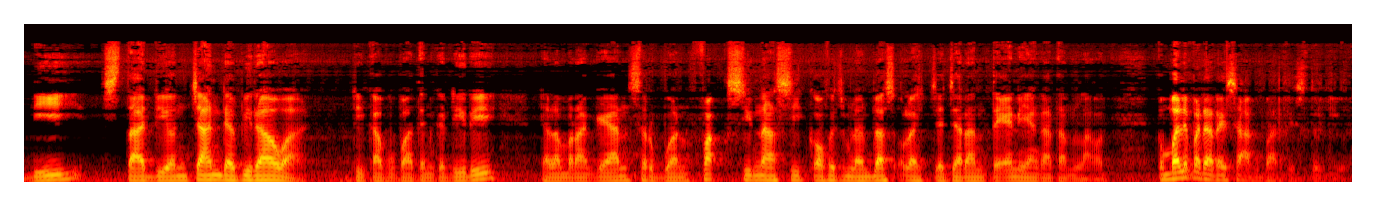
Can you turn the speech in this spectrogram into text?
di Stadion Canda Birawa di Kabupaten Kediri dalam rangkaian serbuan vaksinasi COVID-19 oleh jajaran TNI Angkatan Laut. Kembali pada Reza Akbar di studio.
